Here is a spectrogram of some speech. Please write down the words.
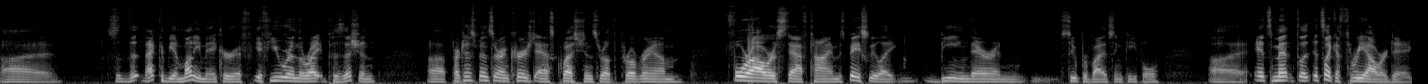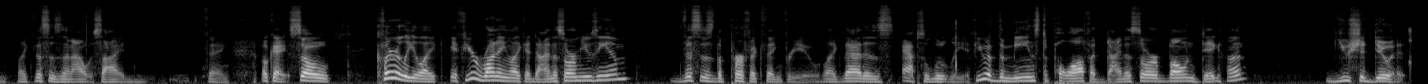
Uh, so th- that could be a moneymaker if, if you were in the right position. Uh, participants are encouraged to ask questions throughout the program. Four hours staff time. is basically like being there and supervising people. Uh, it's meant. It's like a three-hour dig. Like this is an outside thing. Okay, so clearly, like if you're running like a dinosaur museum, this is the perfect thing for you. Like that is absolutely. If you have the means to pull off a dinosaur bone dig hunt, you should do it.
